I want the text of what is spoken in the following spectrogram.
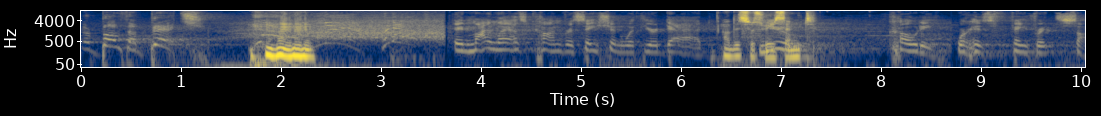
They're both a bitch. In my last conversation with your dad, Oh, this was you, recent. Cody, were his favorite son.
